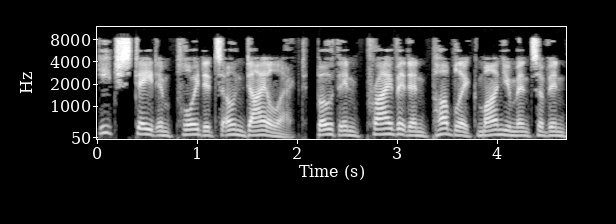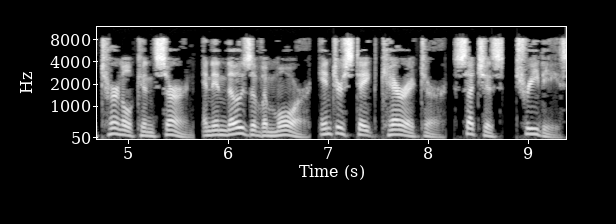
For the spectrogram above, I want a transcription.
each state employed its own dialect, both in private and public monuments of internal concern, and in those of a more, interstate character, such as, treaties.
